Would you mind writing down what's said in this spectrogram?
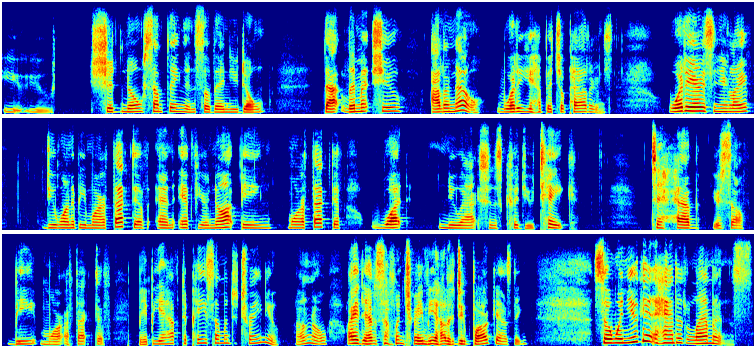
you, you should know something and so then you don't? That limits you? I don't know. What are your habitual patterns? What areas in your life do you want to be more effective? And if you're not being more effective, what new actions could you take to have yourself be more effective? Maybe you have to pay someone to train you. I don't know. I had to have someone train me how to do podcasting. So when you get handed lemons,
